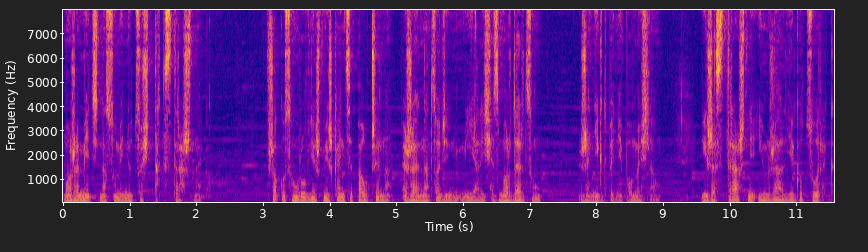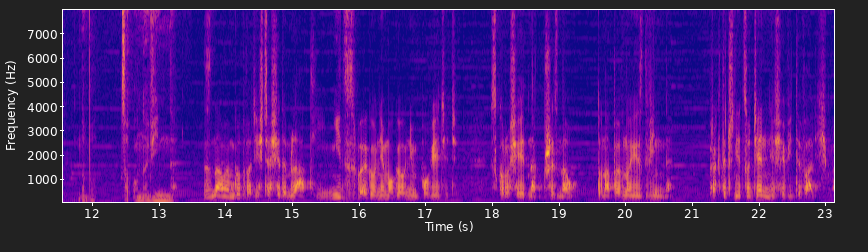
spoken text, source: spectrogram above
może mieć na sumieniu coś tak strasznego. W szoku są również mieszkańcy Pałczyna, że na co dzień mijali się z mordercą, że nikt by nie pomyślał i że strasznie im żal jego córek, no bo co one winne. Znałem go 27 lat i nic złego nie mogę o nim powiedzieć. Skoro się jednak przyznał, to na pewno jest winny. Praktycznie codziennie się widywaliśmy,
